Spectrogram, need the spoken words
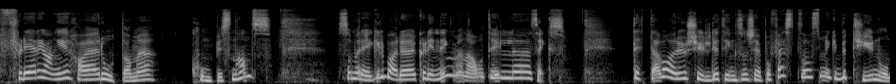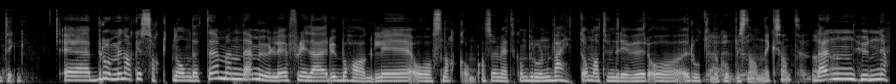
Flere ganger har jeg rota med kompisen hans. Som regel bare klining, men av og til eh, sex. Dette er bare uskyldige ting som skjer på fest, og som ikke betyr noen ting. Eh, broren min har ikke sagt noe om dette, men det er mulig fordi det er ubehagelig å snakke om. Altså Hun vet ikke om broren veit om at hun driver og roter med kompisen hans. ikke sant? Det er en hund, ja.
